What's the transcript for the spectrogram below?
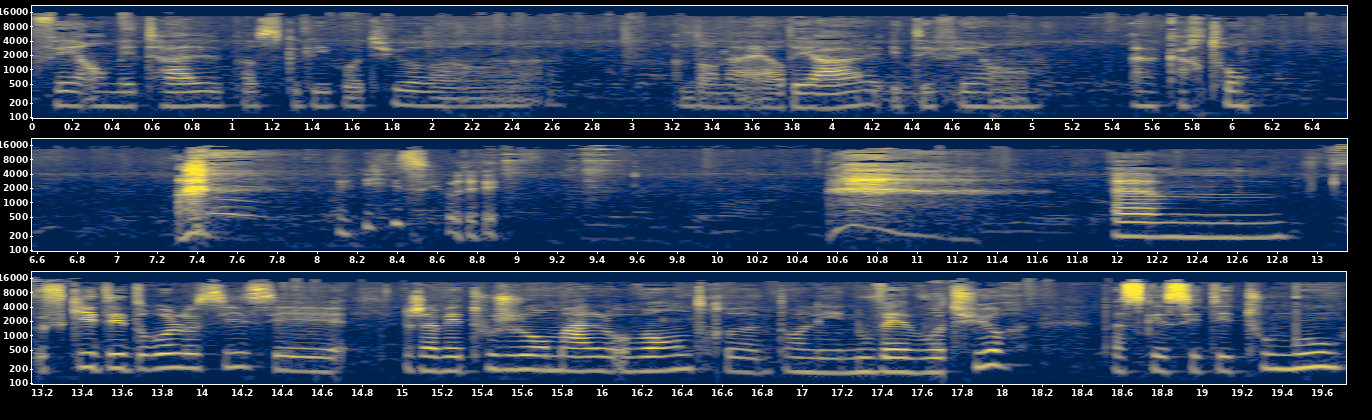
fait en métal parce que les voitures euh, dans la RDA étaient faites en carton. oui, c'est vrai. Euh, ce qui était drôle aussi, c'est j'avais toujours mal au ventre dans les nouvelles voitures parce que c'était tout mou.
